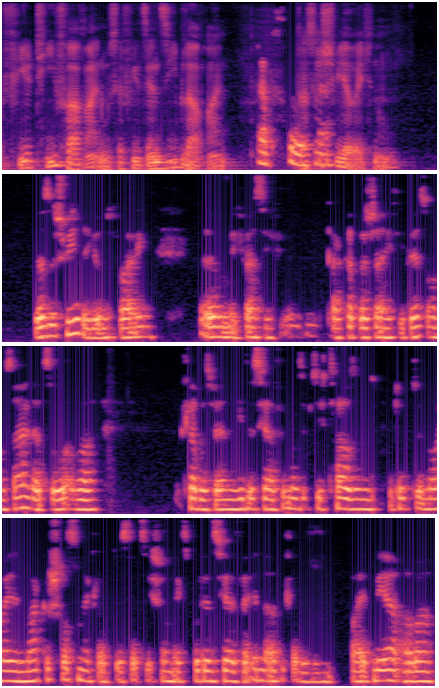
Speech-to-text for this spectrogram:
viel tiefer rein, du musst ja viel sensibler rein. Absolut. Das ist ja. schwierig. Ne? Das ist schwierig und vor allem, ähm, ich weiß nicht, da hat wahrscheinlich die besseren Zahlen dazu, aber ich glaube, es werden jedes Jahr 75.000 Produkte neu in den Markt geschossen. Ich glaube, das hat sich schon exponentiell verändert. Ich glaube, es sind weit mehr, aber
